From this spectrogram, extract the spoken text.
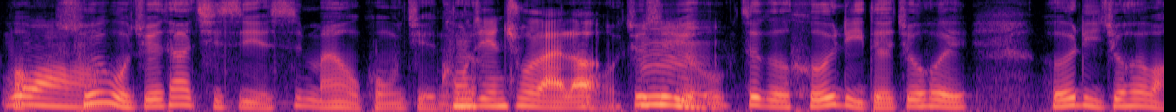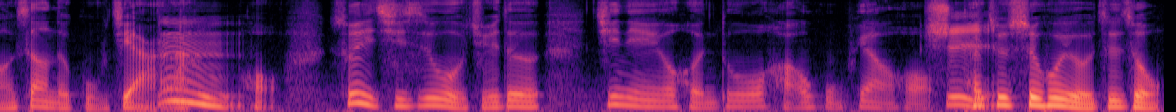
哇，所以我觉得它其实也是蛮有空间的，空间出来了，就是有这个合理的就会合理就会往上的股价啦。嗯，哦，所以其实我觉得今年有很多好股票哈，是它就是会有这种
